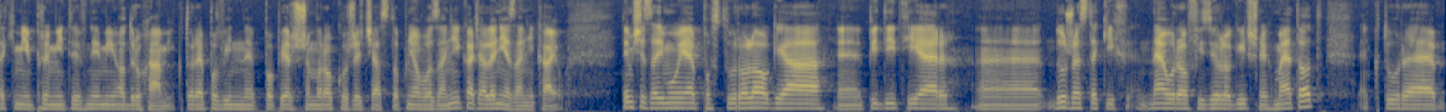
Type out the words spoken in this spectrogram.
takimi prymitywnymi odruchami, które powinny po pierwszym roku życia stopniowo zanikać, ale nie zanikają. Tym się zajmuje posturologia, e, PDTR, e, dużo z takich neurofizjologicznych metod, które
